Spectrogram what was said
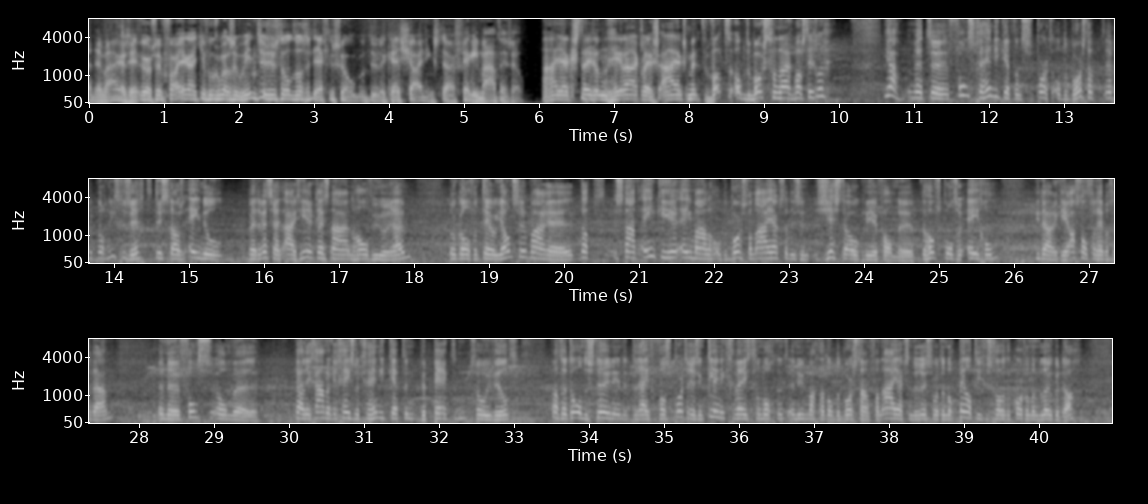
Daar waren ze. Earth and Fire had je vroeger wel zo'n wind tussen stond, was het echt zo natuurlijk. Hè? Shining Star, Ferry Maat en zo. Ajax tegen Heracles. Ajax met wat op de borst vandaag, Bas Tichler? Ja, met uh, Fons gehandicapt een sport op de borst. Dat heb ik nog niet gezegd. Het is trouwens 1-0 bij de wedstrijd Ajax Heracles na een half uur ruim. Door goal van Theo Jansen. Maar uh, dat staat één keer eenmalig op de borst van Ajax. Dat is een geste ook weer van de, de hoofdsponsor Egon. Die daar een keer afstand van hebben gedaan. Een uh, fonds om ja, lichamelijk en geestelijk gehandicapten, beperkten, zo u wilt wat te ondersteunen in het bedrijf van sport. Er is een clinic geweest vanochtend en nu mag dat op de borst staan van Ajax. In de rust wordt er nog penalty geschoten, kortom een leuke dag.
